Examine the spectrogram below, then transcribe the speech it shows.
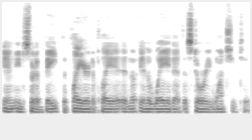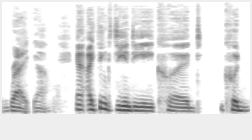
And, and sort of bait the player to play it in the, in the way that the story wants you to. Right. Yeah. And I think D and D could, could,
